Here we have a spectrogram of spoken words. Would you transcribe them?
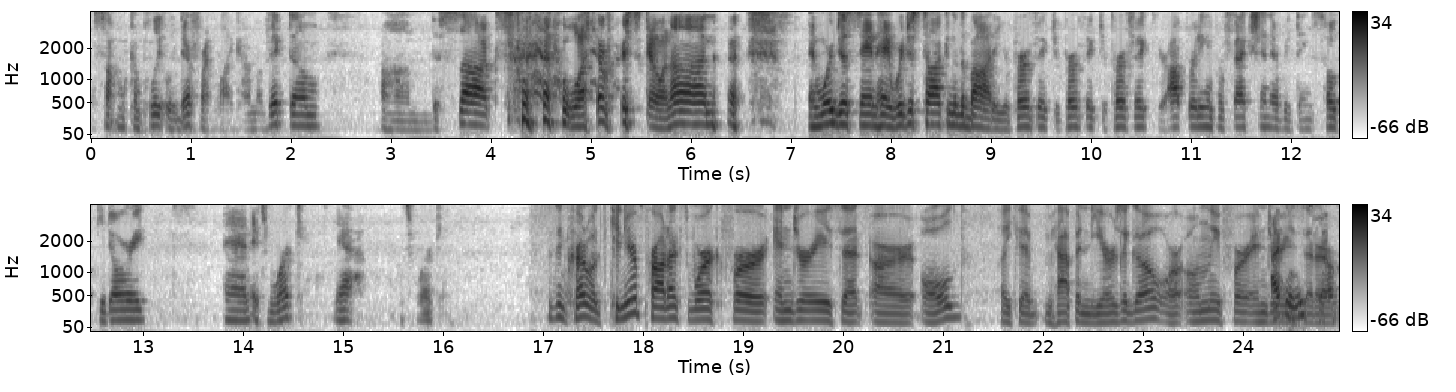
something completely different. Like I'm a victim. Um, this sucks. Whatever's going on. and we're just saying, hey, we're just talking to the body. You're perfect. You're perfect. You're perfect. You're operating in perfection. Everything's hokey dory. And it's working. Yeah, it's working. It's incredible. Can your products work for injuries that are old, like that happened years ago, or only for injuries that so. are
